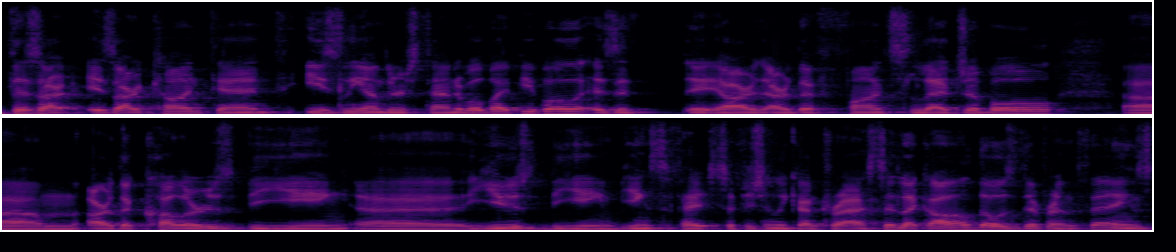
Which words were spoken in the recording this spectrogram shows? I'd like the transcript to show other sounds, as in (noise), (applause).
does our is our content easily understandable by people? Is it are are the fonts legible? Um, are the colors being uh, used being being sufficiently contrasted? Like all those different things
